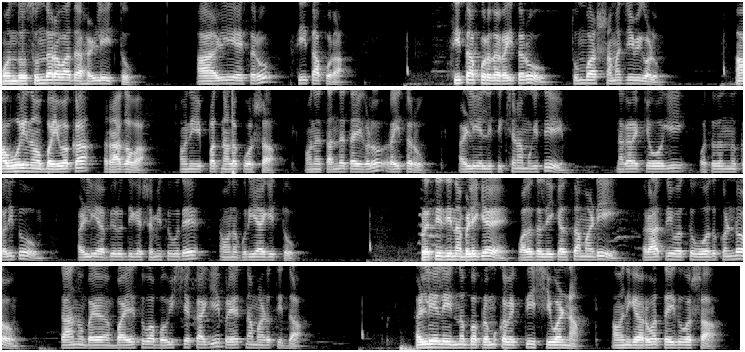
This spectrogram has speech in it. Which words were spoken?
ಒಂದು ಸುಂದರವಾದ ಹಳ್ಳಿ ಇತ್ತು. ಆ ಹಳ್ಳಿಯ ಹೆಸರು ಸೀತಾಪುರ. ಸೀತಾಪುರದ ರೈತರು ತುಂಬ ಶ್ರಮಜೀವಿಗಳು. ಆ ಊರಿನ ಒಬ್ಬ ಯುವಕ ರಾಘವ. ಅವನಿಗೆ ಇಪ್ಪತ್ನಾಲ್ಕು ವರ್ಷ. ಅವನ ತಂದೆ ತಾಯಿಗಳು ರೈತರು. ಹಳ್ಳಿಯಲ್ಲಿ ಶಿಕ್ಷಣ ಮುಗಿಸಿ ನಗರಕ್ಕೆ ಹೋಗಿ ಹೊಸದನ್ನು ಕಲಿತು ಹಳ್ಳಿಯ ಅಭಿವೃದ್ಧಿಗೆ ಶ್ರಮಿಸುವುದೇ ಅವನ ಗುರಿಯಾಗಿತ್ತು. ಪ್ರತಿದಿನ ಬೆಳಿಗ್ಗೆ ಹೊಲದಲ್ಲಿ ಕೆಲಸ ಮಾಡಿ ರಾತ್ರಿ ಹೊತ್ತು ಓದಿಕೊಂಡು ತಾನು ಬಯ, ಬಯಸುವ ಭವಿಷ್ಯಕ್ಕಾಗಿ ಪ್ರಯತ್ನ ಮಾಡುತ್ತಿದ್ದ. ಹಳ್ಳಿಯಲ್ಲಿ ಇನ್ನೊಬ್ಬ ಪ್ರಮುಖ ವ್ಯಕ್ತಿ ಶಿವಣ್ಣ. ಅವನಿಗೆ ಅರವತ್ತೈದು ವರ್ಷ.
